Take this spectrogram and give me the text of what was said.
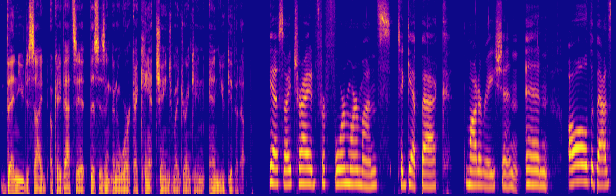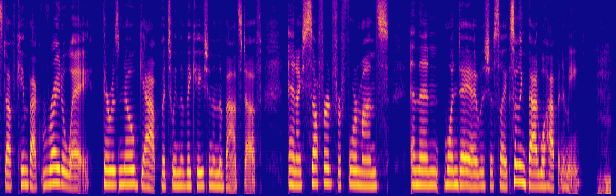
then you decide, okay, that's it. This isn't going to work. I can't change my drinking, and you give it up. Yeah, so I tried for four more months to get back moderation, and all the bad stuff came back right away. There was no gap between the vacation and the bad stuff. And I suffered for four months. And then one day I was just like, something bad will happen to me mm-hmm.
